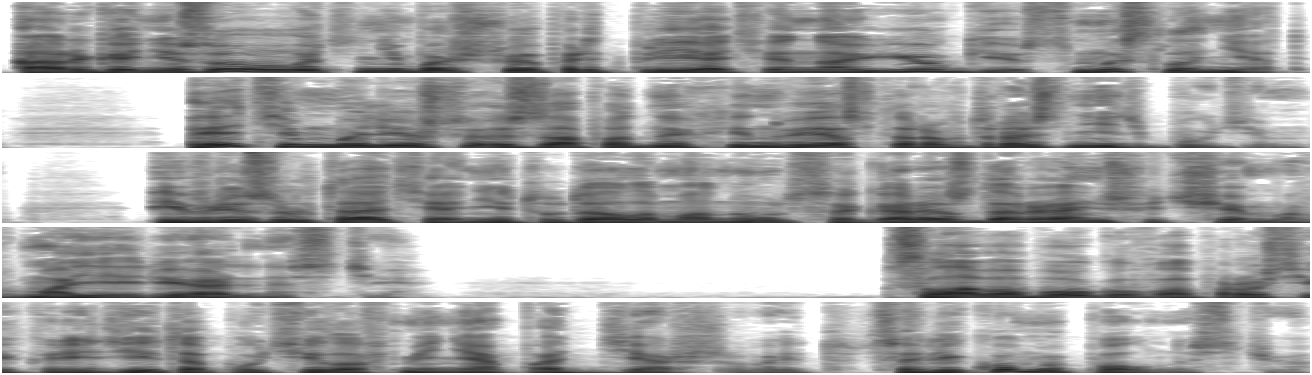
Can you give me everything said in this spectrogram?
А организовывать небольшое предприятие на юге смысла нет — Этим мы лишь западных инвесторов дразнить будем. И в результате они туда ломанутся гораздо раньше, чем в моей реальности. Слава богу, в вопросе кредита Путилов меня поддерживает. Целиком и полностью.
